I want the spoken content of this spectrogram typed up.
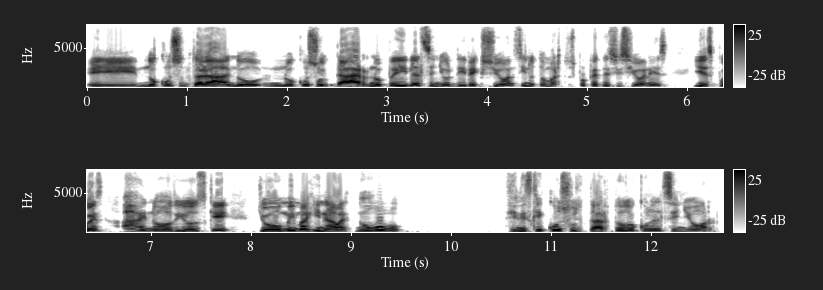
eh, no, consultar, no, no consultar, no pedirle al Señor dirección, sino tomar tus propias decisiones. Y después, ay no, Dios, que yo me imaginaba. No, Tienes que consultar todo con el Señor.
